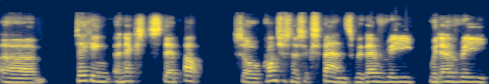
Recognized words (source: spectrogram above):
um, taking a next step up. So consciousness expands with every with every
